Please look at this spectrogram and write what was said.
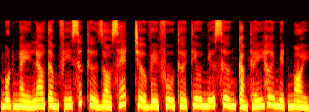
Một ngày lao tâm phí sức thử dò xét, trở về phù thời tiêu nhữ xương cảm thấy hơi mệt mỏi,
